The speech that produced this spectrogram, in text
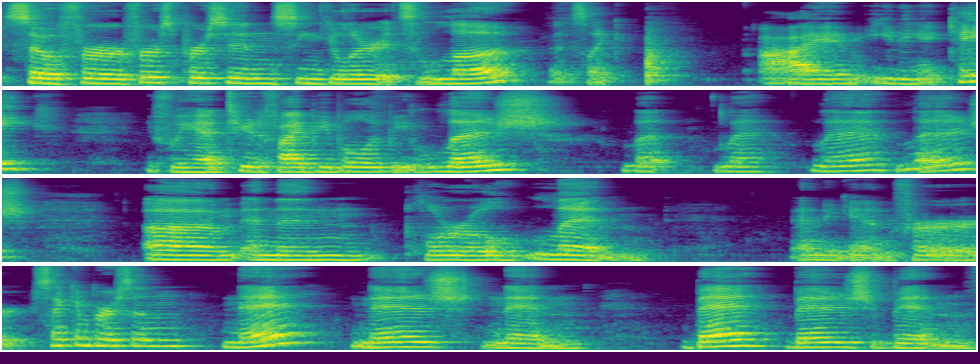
So for first person singular, it's le. It's like I am eating a cake. If we had two to five people, it'd be lej, le, le, le, lej. Um, and then plural len. And again, for second person, ne, nej, nen. Be, bej, bin.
